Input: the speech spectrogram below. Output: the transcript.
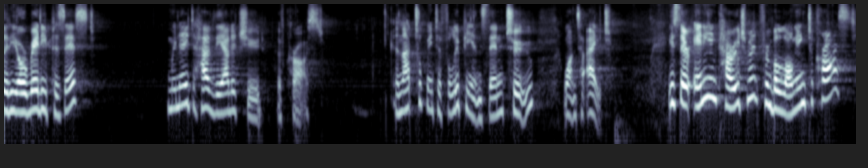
that he already possessed. We need to have the attitude of Christ. And that took me to Philippians then 2 1 to 8. Is there any encouragement from belonging to Christ?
